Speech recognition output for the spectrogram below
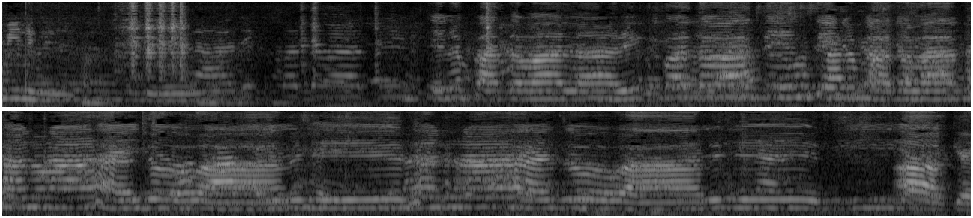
मिल तीन पदवा लारी पदवा तीन तीन पदवा धनवा है। जोवार जी धनवा है जी आके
